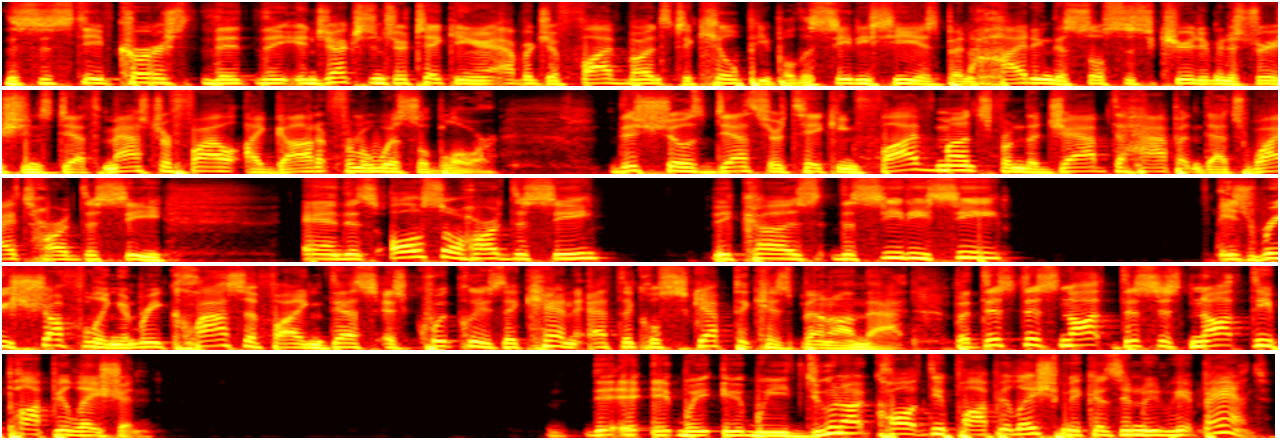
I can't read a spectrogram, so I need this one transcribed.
This is Steve Kirsch. The, the injections are taking an average of five months to kill people. The CDC has been hiding the Social Security Administration's death master file. I got it from a whistleblower. This shows deaths are taking five months from the jab to happen. That's why it's hard to see. And it's also hard to see because the CDC is reshuffling and reclassifying deaths as quickly as they can. Ethical skeptic has been on that. But this does not this is not depopulation. It, it, we, it, we do not call it depopulation because then we get banned.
